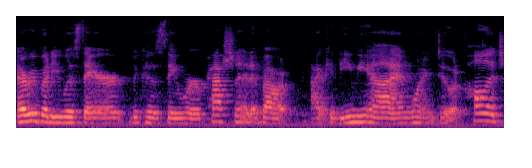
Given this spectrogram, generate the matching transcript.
everybody was there because they were passionate about academia and wanting to go to college.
